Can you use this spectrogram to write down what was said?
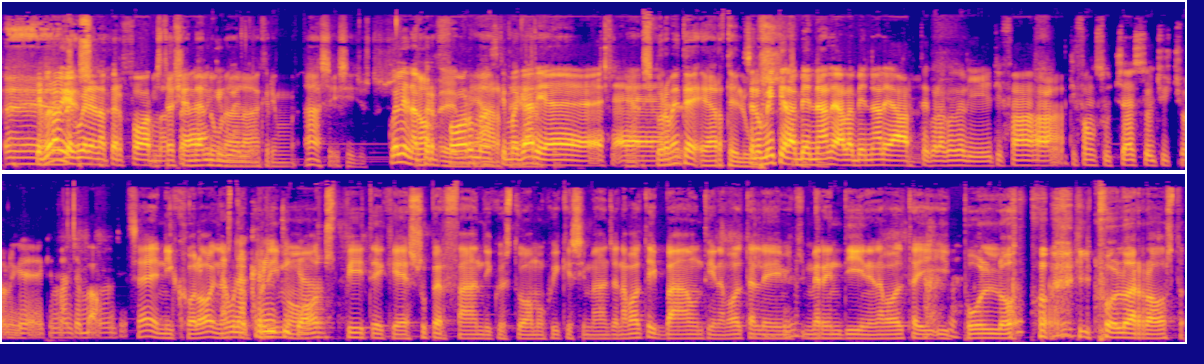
Eh, Che però adesso- quella è una Mi performance. sta eh, scendendo anche una quella. lacrima. Ah, sì, sì, giusto. Quella è una No, eh, performance arte, che magari è, Eh, è- sicuramente è arte lusso. Se lo metti alla Biennale, alla Biennale Arte, quella cosa lì, ti fa, ti fa un successo il ciccione che, che mangia Bounty. C'è Nicolò, il È nostro primo critica. ospite, che è super fan di quest'uomo qui che si mangia una volta i bounty, una volta le merendine, una volta il, il pollo, il pollo arrosto.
